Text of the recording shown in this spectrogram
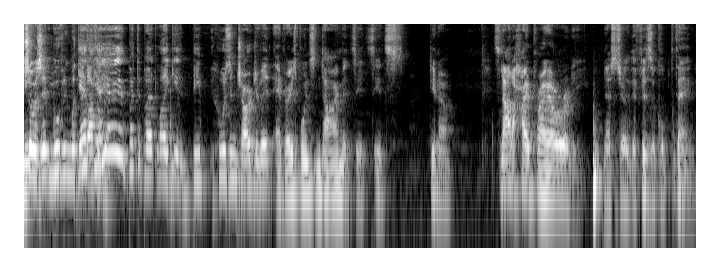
So is it moving with yeah, the yeah, government? yeah, yeah, but but like it, peop who's in charge of it at various points in time? It's it's it's you know, it's not a high priority necessarily the physical thing.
